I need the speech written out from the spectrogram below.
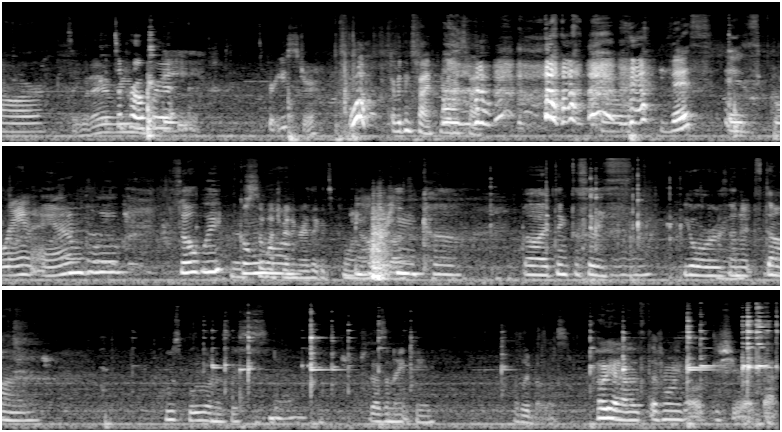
R Say whatever. It's appropriate. B. It's for Easter. Woo! Everything's fine. Everything's fine. So this is green and blue. So wait, There's go so much vinegar. I think it's Be pulling out. of the- pink. Uh, I think this is yours, and it's done. Whose blue one is this? 2019. I Probably Bella's. Oh yeah, that's definitely got the shoe like that.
